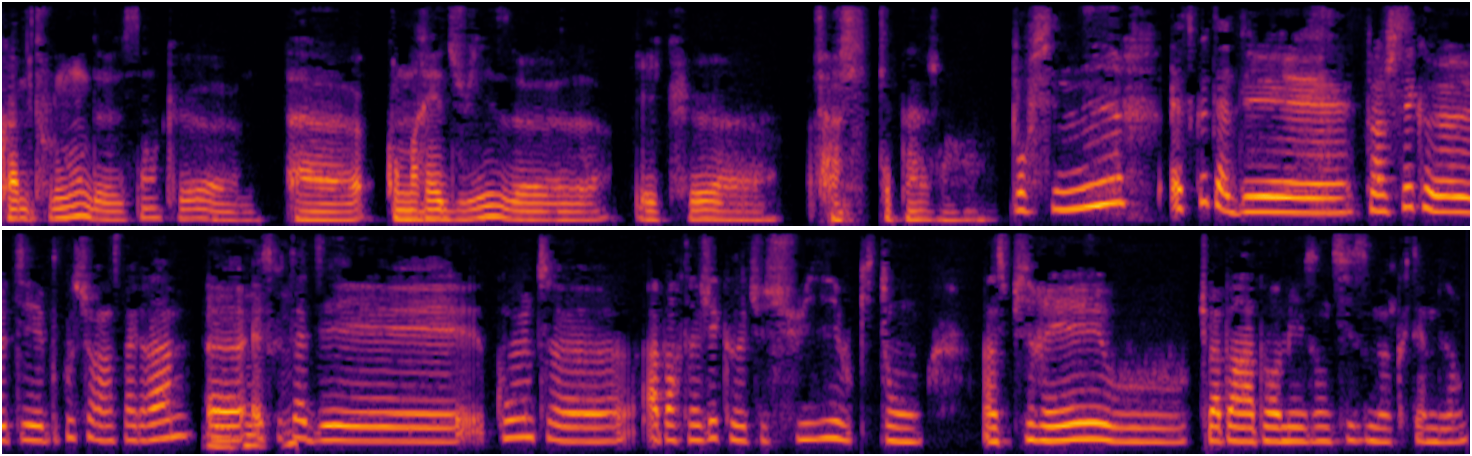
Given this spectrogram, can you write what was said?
comme tout le monde sans que euh, euh, qu'on me réduise euh, et que euh, enfin je sais pas genre Pour finir, est-ce que t'as des, enfin je sais que t'es beaucoup sur Instagram. Euh, Mhm. Est-ce que t'as des comptes euh, à partager que tu suis ou qui t'ont inspiré ou tu vois par rapport au militantisme que t'aimes bien?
